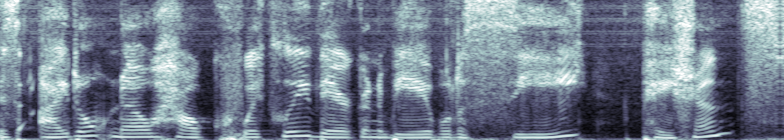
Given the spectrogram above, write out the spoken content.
Is I don't know how quickly they're going to be able to see patients.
